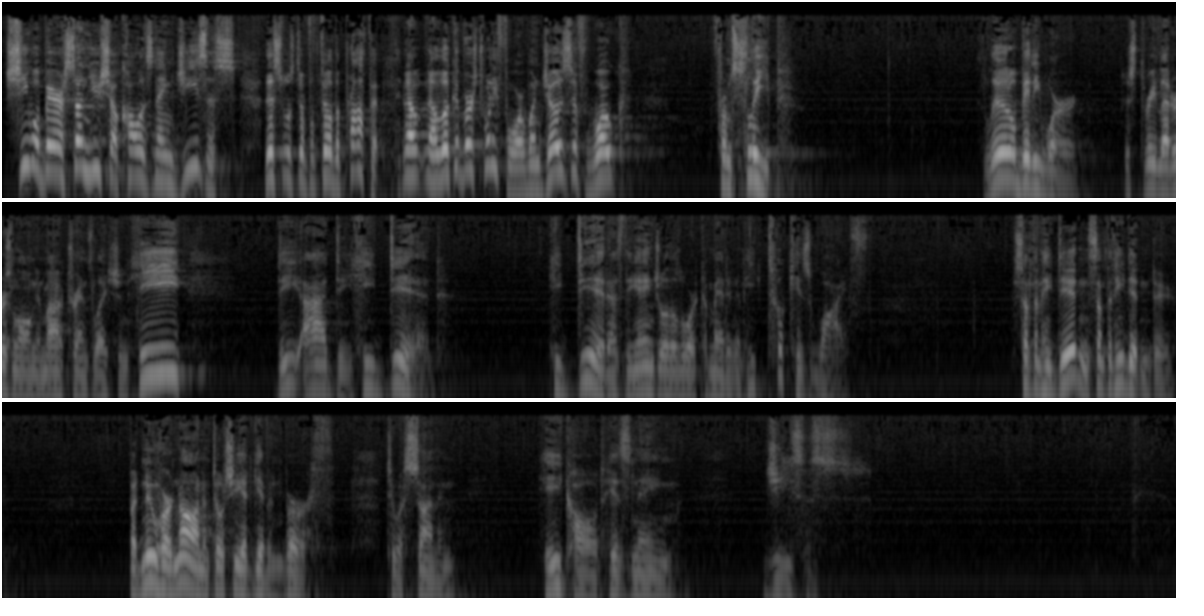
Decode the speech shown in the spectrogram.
She will bear a son. You shall call his name Jesus. This was to fulfill the prophet. Now, now look at verse 24. When Joseph woke from sleep, little bitty word, just three letters long in my translation. He D I D. He did. He did as the angel of the Lord commanded him. He took his wife. Something he did and something he didn't do. But knew her not until she had given birth to a son. And he called his name Jesus.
